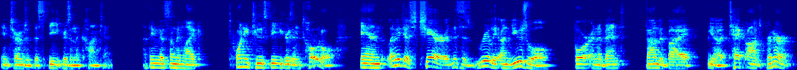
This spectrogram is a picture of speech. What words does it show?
in terms of the speakers and the content. I think there's something like 22 speakers in total and let me just share, and this is really unusual for an event founded by you know a tech entrepreneur.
